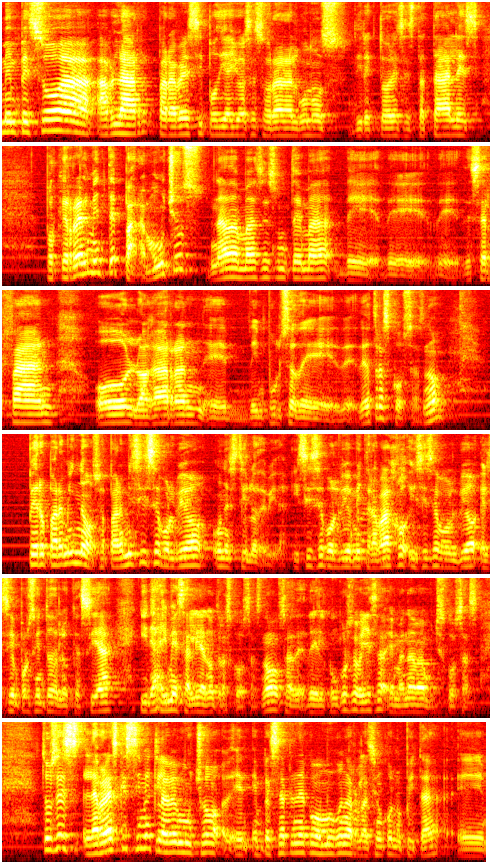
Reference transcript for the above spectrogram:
me empezó a hablar para ver si podía yo asesorar a algunos directores estatales, porque realmente para muchos nada más es un tema de, de, de, ser fan o lo agarran eh, de impulso de, otras cosas, ¿no? Pero para mí no, o sea, para mí sí se volvió un estilo de vida, y sí se volvió mi trabajo, y sí se volvió el 100% de lo que hacía, y de ahí me salían otras cosas, ¿no? O sea, del concurso de belleza emanaba muchas cosas. Entonces, la verdad es que sí me clavé mucho, eh, empecé a tener como muy buena relación con Lupita, eh,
